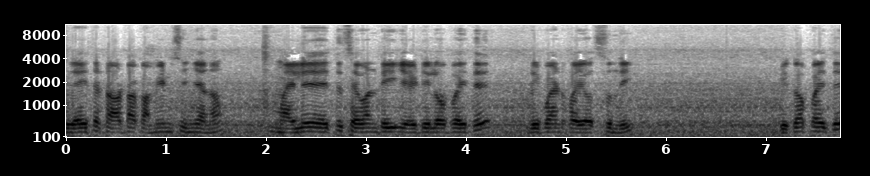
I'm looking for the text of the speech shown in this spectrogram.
ఇదైతే టాటా కమిన్స్ ఇంజన్. మైలేజ్ అయితే సెవెంటీ ఎయిటీ లోపు అయితే త్రీ పాయింట్ ఫైవ్ వస్తుంది. పికప్ అయితే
